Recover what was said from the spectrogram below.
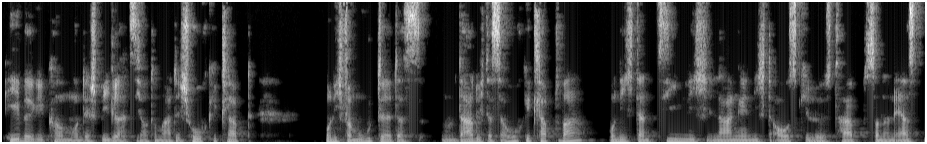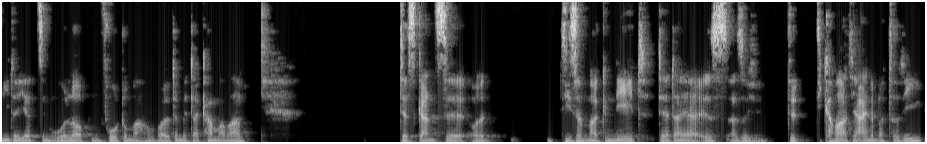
Hebel gekommen und der Spiegel hat sich automatisch hochgeklappt. Und ich vermute, dass dadurch, dass er hochgeklappt war und ich dann ziemlich lange nicht ausgelöst habe, sondern erst wieder jetzt im Urlaub ein Foto machen wollte mit der Kamera, das Ganze oder dieser Magnet, der da ja ist, also die, die Kamera hat ja eine Batterie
